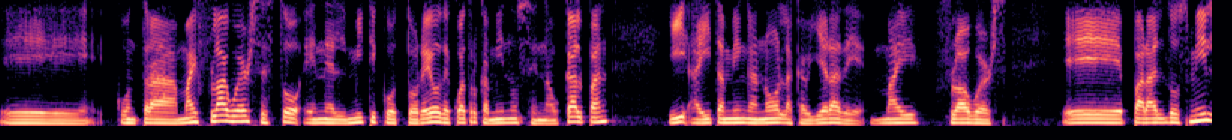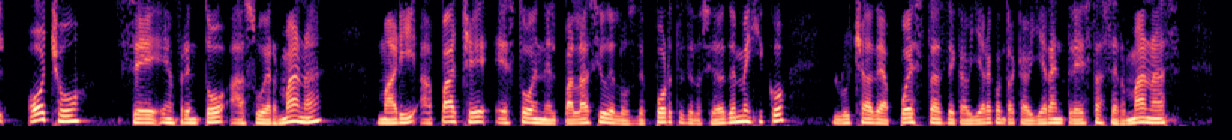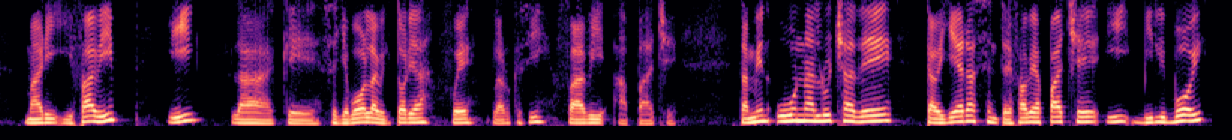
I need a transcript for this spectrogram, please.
eh, contra My Flowers, esto en el mítico toreo de cuatro caminos en Naucalpan y ahí también ganó la cabellera de My Flowers. Eh, para el 2008 se enfrentó a su hermana, Mari Apache, esto en el Palacio de los Deportes de la Ciudad de México, lucha de apuestas de cabellera contra cabellera entre estas hermanas, Mari y Fabi, y la que se llevó la victoria fue, claro que sí, Fabi Apache. También hubo una lucha de cabelleras entre Fabi Apache y Billy Boy,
